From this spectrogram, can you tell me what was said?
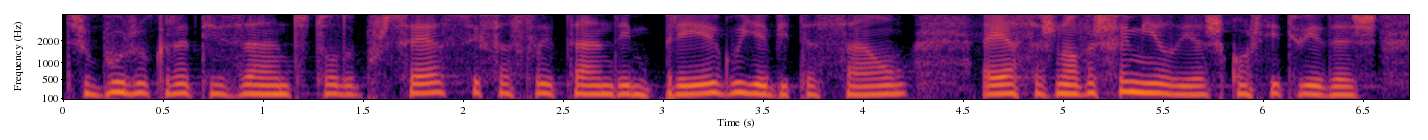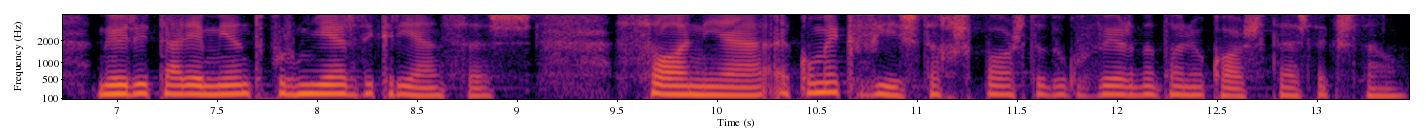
desburocratizando todo o processo e facilitando emprego e habitação a essas novas famílias, constituídas maioritariamente por mulheres e crianças. Sónia, como é que viste a resposta do governo António Costa a esta questão?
